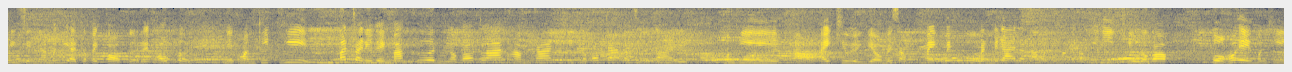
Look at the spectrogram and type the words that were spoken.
สิ่งสิ่งนั้นบางทีอาจจะไปก่อเกิดให้เขาเกิด มีความคิดที่มั่นใจในตัวเองมากขึ้น แล้วก็กล้าทำกล้าคิดแล้วก็กล้าตัดสินใจ บางทีไอคิวอย่างเดียวไม่สามไม่ไม่มันไม่ได้แล้วนะวันนี้มันก็ต้องมี EQ แล้วก็ตัวเขาเองบางที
